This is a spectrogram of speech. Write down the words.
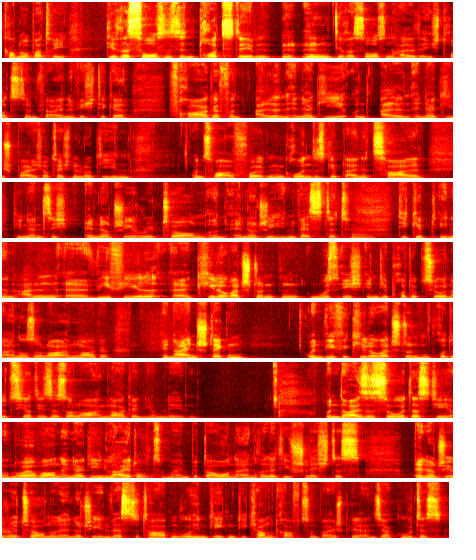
Carnot-Batterie. Die Ressourcen sind trotzdem, die Ressourcen halte ich trotzdem für eine wichtige Frage von allen Energie- und allen Energiespeichertechnologien. Und zwar auf folgenden Grund. Es gibt eine Zahl, die nennt sich Energy Return on Energy Invested. Mhm. Die gibt Ihnen an, äh, wie viel äh, Kilowattstunden muss ich in die Produktion einer Solaranlage hineinstecken und wie viel Kilowattstunden produziert diese Solaranlage in ihrem Leben. Und da ist es so, dass die erneuerbaren Energien leider zu meinem Bedauern ein relativ schlechtes Energy Return und Energy Invested haben, wohingegen die Kernkraft zum Beispiel ein sehr gutes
